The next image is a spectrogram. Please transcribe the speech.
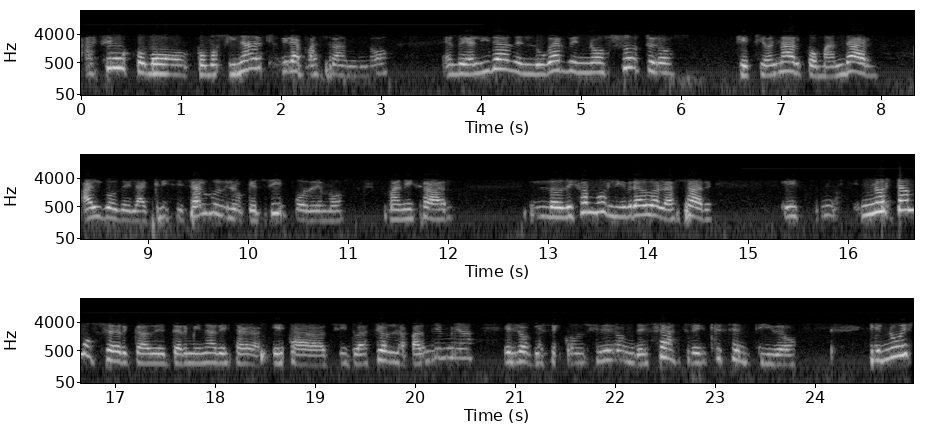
hacemos como, como si nada estuviera pasando, en realidad en lugar de nosotros gestionar, comandar algo de la crisis, algo de lo que sí podemos manejar, lo dejamos librado al azar no estamos cerca de terminar esta, situación. La pandemia es lo que se considera un desastre. ¿En qué sentido? Que no es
